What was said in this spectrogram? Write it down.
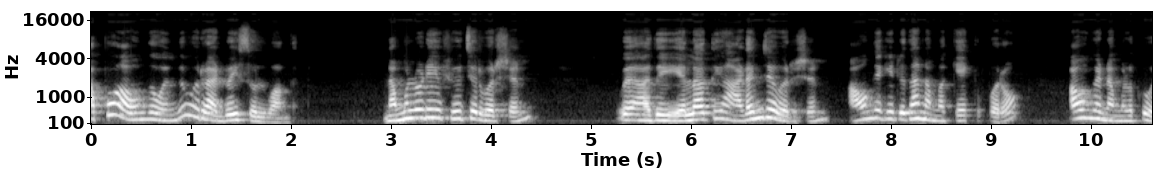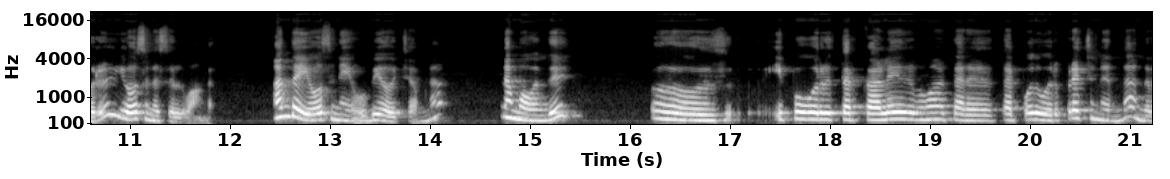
அப்போது அவங்க வந்து ஒரு அட்வைஸ் சொல்லுவாங்க. நம்மளுடைய ஃப்யூச்சர் வெர்ஷன் அது எல்லாத்தையும் அடைஞ்ச வருஷன் அவங்கக்கிட்ட தான் நம்ம கேட்க போகிறோம் அவங்க நம்மளுக்கு ஒரு யோசனை சொல்லுவாங்க. அந்த யோசனையை உபயோகித்தோம்னா நம்ம வந்து இப்போ ஒரு தற்காலிகமாக தர தற்போது ஒரு பிரச்சனை இருந்தால் அந்த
